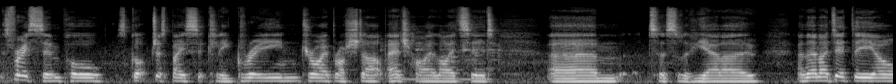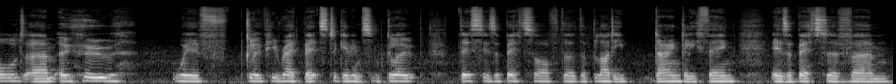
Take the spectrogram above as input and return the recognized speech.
it's very simple. It's got just basically green, dry brushed up, edge highlighted um, to sort of yellow. And then I did the old um, Uhu with gloopy red bits to give him some gloop. This is a bit of the, the bloody dangly thing, is a bit of um,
